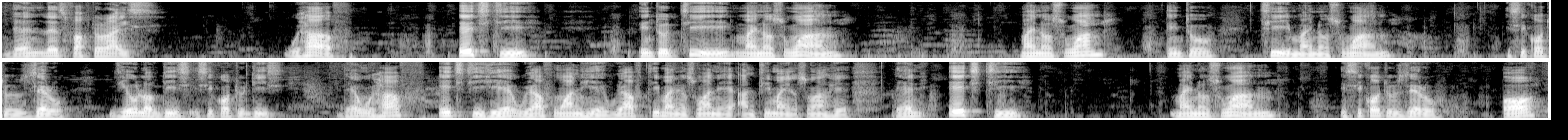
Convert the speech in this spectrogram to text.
Then let's factorize. We have 8t into t minus 1 minus 1 into t minus 1 is equal to 0. The whole of this is equal to this. Then we have 8t here, we have 1 here, we have t minus 1 here and t minus 1 here. Then 8t minus 1 is equal to 0 or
